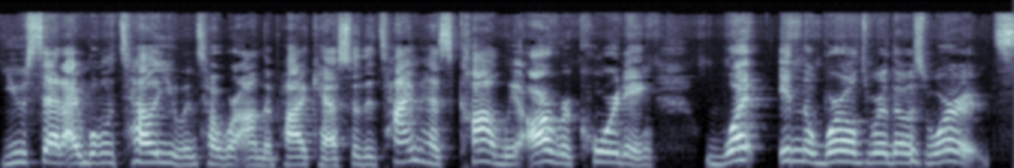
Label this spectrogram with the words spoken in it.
You said, I won't tell you until we're on the podcast. So the time has come. We are recording. What in the world were those words?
